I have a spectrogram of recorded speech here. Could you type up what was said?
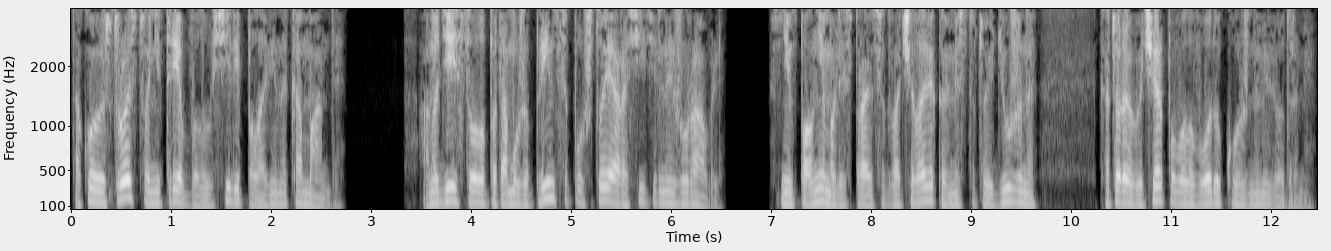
Такое устройство не требовало усилий половины команды. Оно действовало по тому же принципу, что и оросительный журавль. С ним вполне могли справиться два человека вместо той дюжины, которая вычерпывала воду кожаными ведрами.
